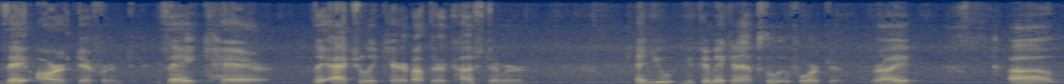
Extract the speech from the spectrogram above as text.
They are different. They care. They actually care about their customer. And you, you can make an absolute fortune, right? Um,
